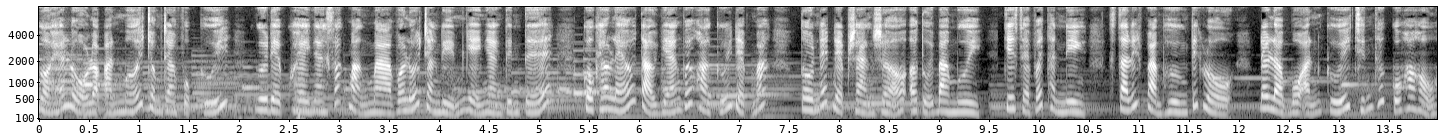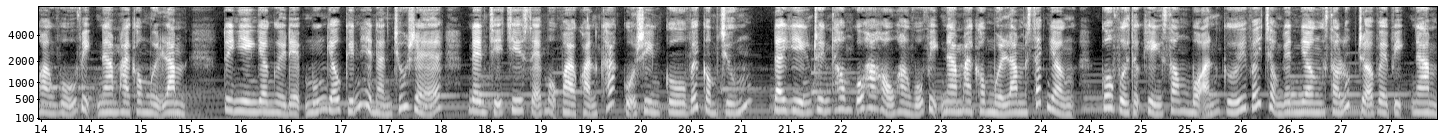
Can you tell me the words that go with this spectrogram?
ngờ hé lộ loạt ảnh mới trong trang phục cưới. Người đẹp khoe nhan sắc mặn mà với lối trang điểm nhẹ nhàng tinh tế. Cô khéo léo tạo dáng với hoa cưới đẹp mắt, tôn nét đẹp rạng rỡ ở tuổi 30. Chia sẻ với thanh niên, stylist Phạm Hương tiết lộ, đây là bộ ảnh cưới chính thức của Hoa hậu Hoàng vũ Việt Nam 2015. Tuy nhiên do người đẹp muốn giấu kín hình ảnh chú rể nên chỉ chia sẻ một vài khoảnh khắc của riêng cô với công chúng. Đại diện truyền thông của Hoa hậu Hoàng vũ Việt Nam 2015 xác nhận cô vừa thực hiện xong bộ ảnh cưới với chồng doanh nhân sau lúc trở về Việt Nam.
